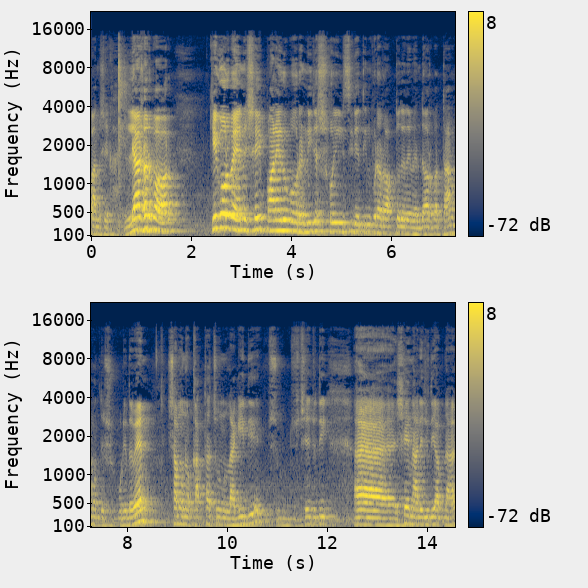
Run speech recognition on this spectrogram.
পান সে খায়। নিয়ে আসার পর কি করবেন? সেই পানের উপর নিজের শরীর চিরে তিন ফোঁটা রক্ত দিয়ে দেবেন। দেওয়ার পর তার মধ্যে পুড়িয়ে দেবেন। সামান্য কাঁথা চুন লাগিয়ে দিয়ে সে যদি সে নারী যদি আপনার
